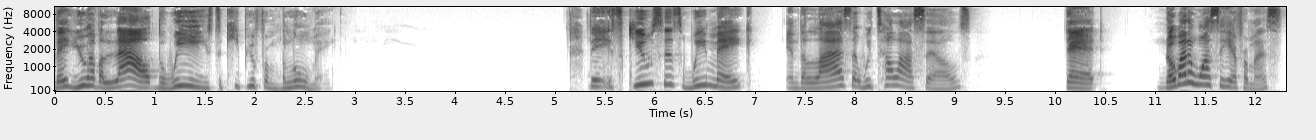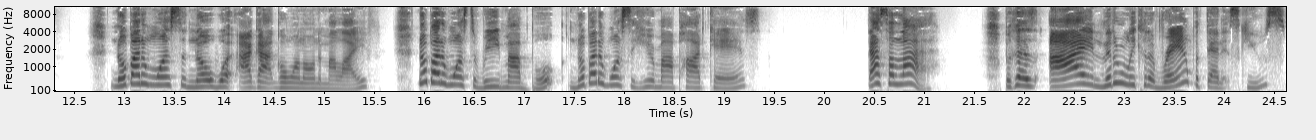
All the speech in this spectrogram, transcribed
they, you have allowed the weeds to keep you from blooming. The excuses we make and the lies that we tell ourselves that nobody wants to hear from us. Nobody wants to know what I got going on in my life. Nobody wants to read my book. Nobody wants to hear my podcast. That's a lie. Because I literally could have ran with that excuse,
